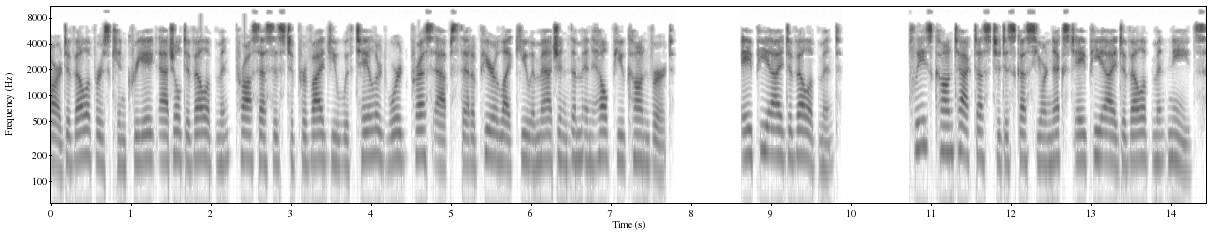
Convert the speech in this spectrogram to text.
our developers can create agile development processes to provide you with tailored WordPress apps that appear like you imagined them and help you convert. API development. Please contact us to discuss your next API development needs.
